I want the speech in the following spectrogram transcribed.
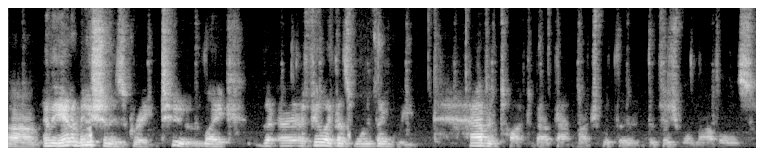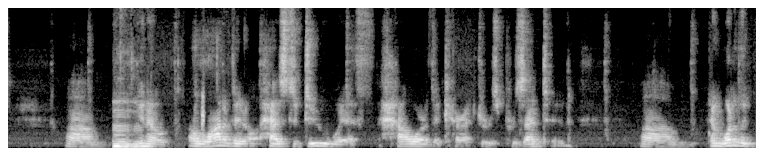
Um, and the animation is great too. Like the, I- I feel like that's one thing we haven't talked about that much with the, the visual novels. Um, Mhm. you know, a lot of it has to do with how are the characters presented. Um, and one of the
